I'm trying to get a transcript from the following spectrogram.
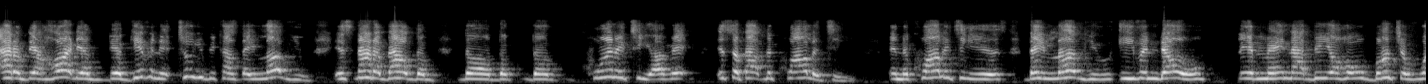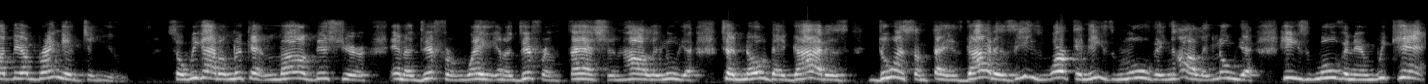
out of their heart. They're, they're giving it to you because they love you. It's not about the, the, the, the quantity of it it's about the quality. And the quality is they love you even though it may not be a whole bunch of what they're bringing to you. So we got to look at love this year in a different way, in a different fashion. Hallelujah. To know that God is doing some things. God is, He's working, He's moving. Hallelujah. He's moving, and we can't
